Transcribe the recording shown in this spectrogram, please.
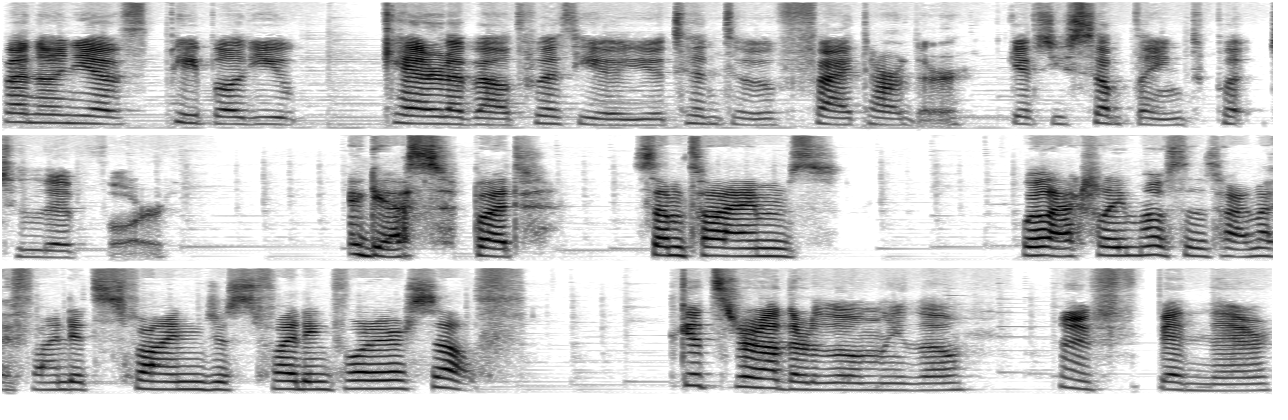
When when you have people you care about with you, you tend to fight harder. Gives you something to put to live for. I guess, but sometimes, well, actually, most of the time, I find it's fine just fighting for yourself. It gets rather lonely, though. I've been there.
